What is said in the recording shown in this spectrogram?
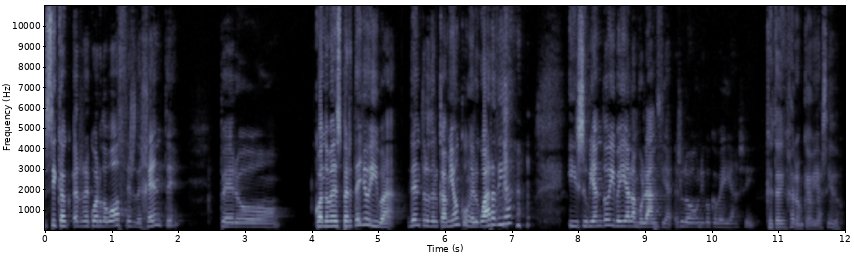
sí que recuerdo voces de gente, pero cuando me desperté yo iba dentro del camión con el guardia y subiendo y veía la ambulancia. Es lo único que veía, sí. ¿Qué te dijeron que había sido?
